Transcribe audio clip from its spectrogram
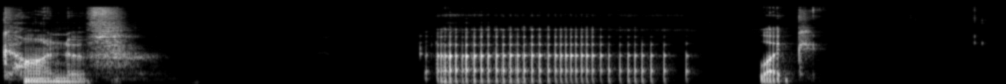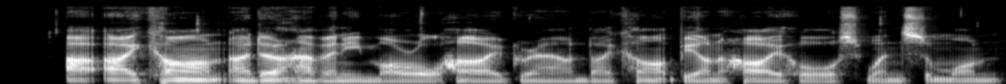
kind of uh, like I, I can't I don't have any moral high ground. I can't be on a high horse when someone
